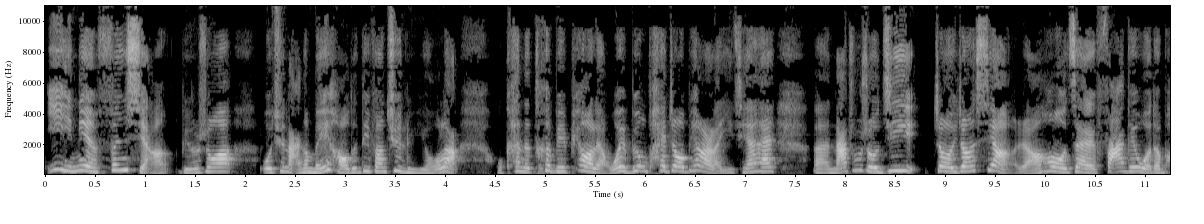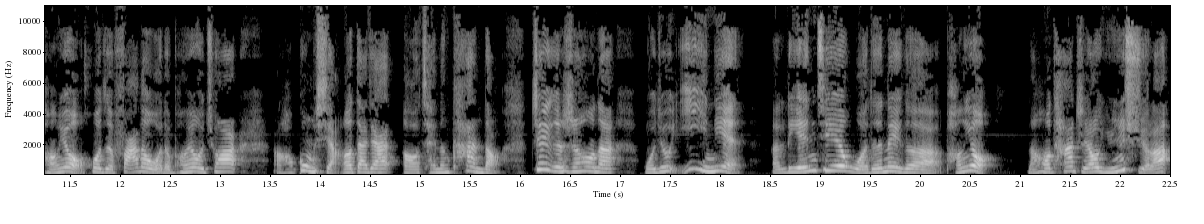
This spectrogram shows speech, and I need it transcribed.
意念分享。比如说我去哪个美好的地方去旅游了，我看的特别漂亮，我也不用拍照片了。以前还呃拿出手机照一张相，然后再发给我的朋友或者发到我的朋友圈，然后共享，啊大家哦才能看到。这个时候呢，我就意念呃连接我的那个朋友，然后他只要允许了，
